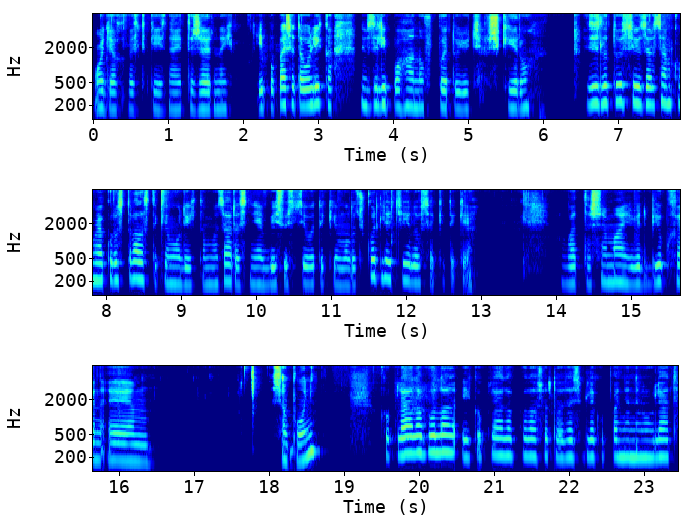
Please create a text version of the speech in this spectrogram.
одяг весь такий, знаєте, жирний. І, по-перше, та олійка не взагалі погано впитують в шкіру. Зі Златусею з Арсенком я користувалася такими олійками. Зараз ні, більшості отакі молочко для тіла, всяке таке. От ще маю від Бюбхен ем, шампунь. Купляла була і купляла була, що то засіб для купання немовлят.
